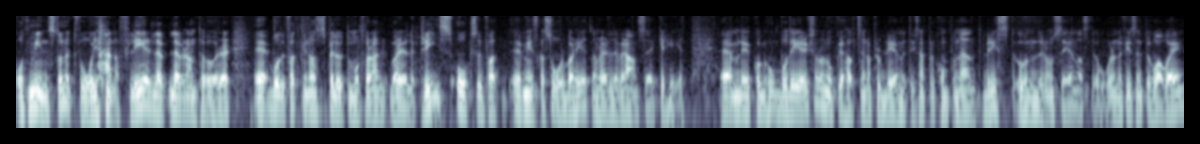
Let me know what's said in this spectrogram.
åtminstone två, gärna fler le leverantörer. Eh, både för att kunna spela ut dem mot varandra vad det gäller pris och också för att eh, minska sårbarheten vad det gäller leveranssäkerhet. Eh, men det kom ihåg, både Ericsson och Nokia har haft sina problem med till exempel komponentbrist under de senaste åren. Nu finns inte Huawei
